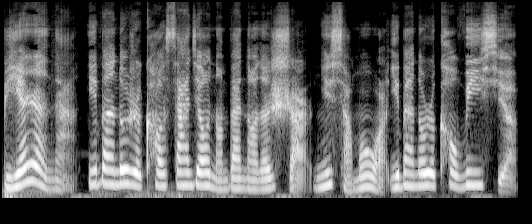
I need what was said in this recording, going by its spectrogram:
别人呐，一般都是靠撒娇能办到的事儿，你小木我一般都是靠威胁。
